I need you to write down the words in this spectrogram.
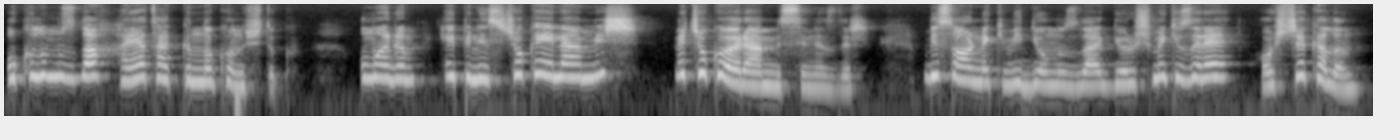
okulumuzda hayat hakkında konuştuk. Umarım hepiniz çok eğlenmiş ve çok öğrenmişsinizdir. Bir sonraki videomuzda görüşmek üzere, hoşça kalın.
